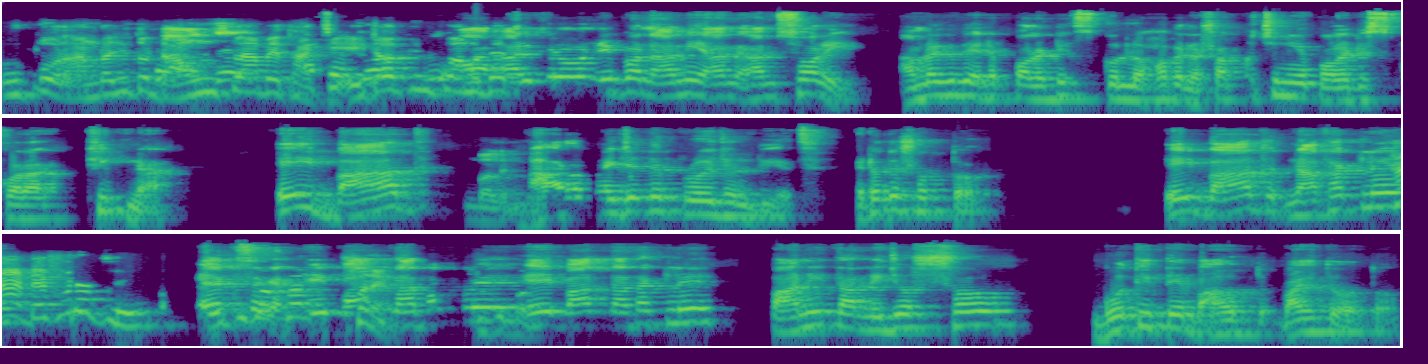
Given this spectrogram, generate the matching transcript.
উপর আমরা যেহেতু ডাউন স্ল্যাবে থাকি আচ্ছা, এটাও কিন্তু আমাদের রিপন আমি আমি আই সরি আমরা কিন্তু এটা পলিটিক্স করলে হবে না সবকিছু নিয়ে পলিটিক্স করা ঠিক না। এই বাঁধ বলেন। ভারত নিজেদের প্রয়োজন দিয়েছে এটা তো সত্য। এই বাঁধ না থাকলে হ্যাঁ ডেফিনেটলি এক সেকেন্ড এই বাঁধ না থাকলে এই বাঁধ না থাকলে পানি তার নিজস্ব গতিতে বাহত- হতো।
